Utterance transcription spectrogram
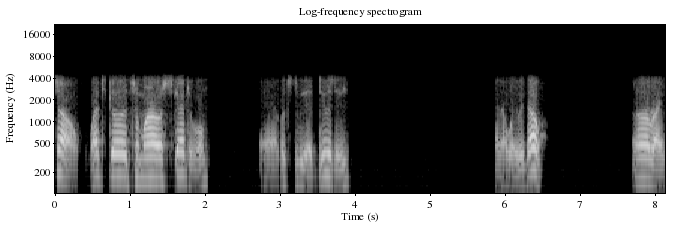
so let's go to tomorrow's schedule. It looks to be a doozy. And away we go. All right.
